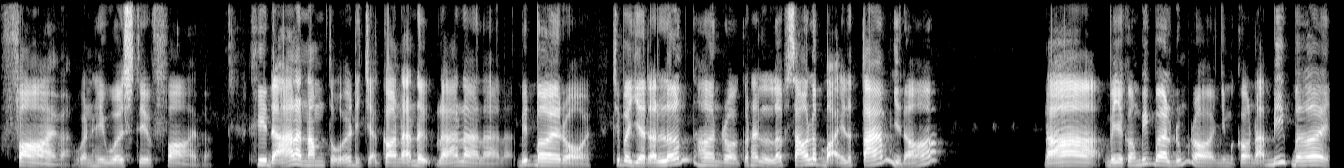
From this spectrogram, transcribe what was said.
five, when he was still five. Khi đã là 5 tuổi thì trẻ con đã được đã là, là là biết bơi rồi. Chứ bây giờ đã lớn hơn rồi, có thể là lớp 6, lớp 7, lớp 8 gì đó. Đó, bây giờ con biết bơi là đúng rồi, nhưng mà con đã biết bơi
